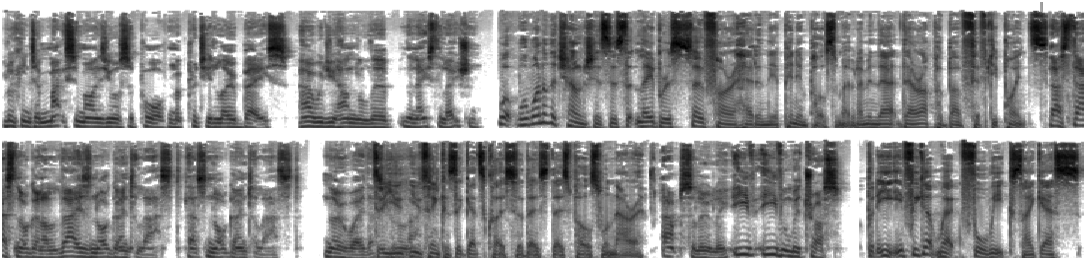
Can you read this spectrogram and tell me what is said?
looking to maximise your support from a pretty low base, how would you handle the, the next election? Well, well, one of the challenges is that Labour is so far ahead in the opinion polls at the moment. I mean, they're, they're up above 50 points. That's, that's not going to, that is not going to last. That's not going to last. No way. That's so you, you think as it gets closer, those those polls will narrow? Absolutely. Even, even with Truss. But if we go back four weeks, I guess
